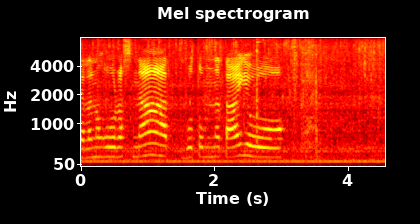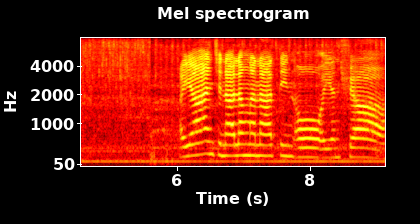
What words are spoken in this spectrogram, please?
Dahil anong oras na at gutom na tayo. Ayan, sinalang na natin. Oh, ayan siya.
